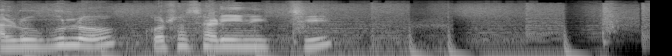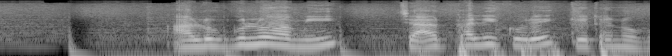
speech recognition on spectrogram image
আলুগুলো কষা ছাড়িয়ে নিচ্ছি? আলুগুলো আমি চার ফালি করে কেটে নেব।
